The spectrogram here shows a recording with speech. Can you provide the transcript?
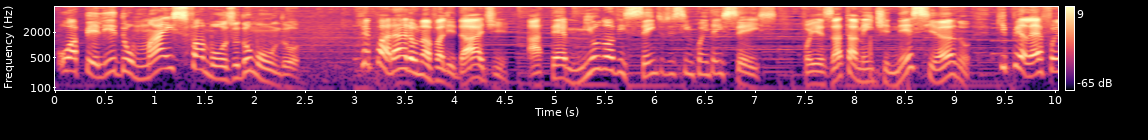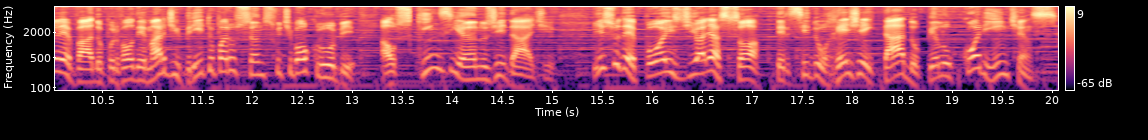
o apelido mais famoso do mundo. Repararam na validade? Até 1956. Foi exatamente nesse ano que Pelé foi levado por Valdemar de Brito para o Santos Futebol Clube, aos 15 anos de idade. Isso depois de, olha só, ter sido rejeitado pelo Corinthians.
